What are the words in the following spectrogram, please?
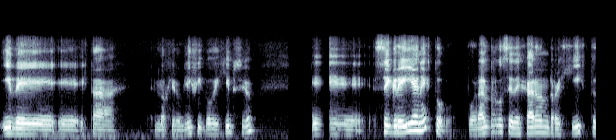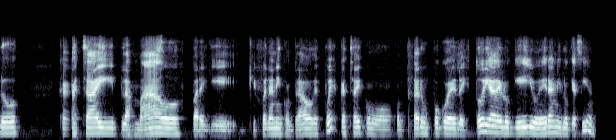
y de eh, esta, los jeroglíficos egipcios, eh, se creía en esto. Por algo se dejaron registros, ¿cachai? Plasmados para que que fueran encontrados después, ¿cachai? Como contar un poco de la historia de lo que ellos eran y lo que hacían.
